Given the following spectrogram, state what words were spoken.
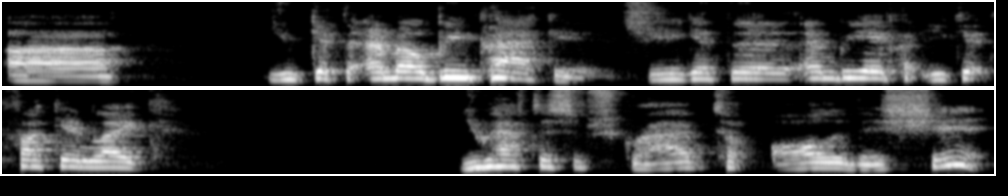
Uh, you get the MLB package. You get the NBA. Pa- you get fucking like. You have to subscribe to all of this shit.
